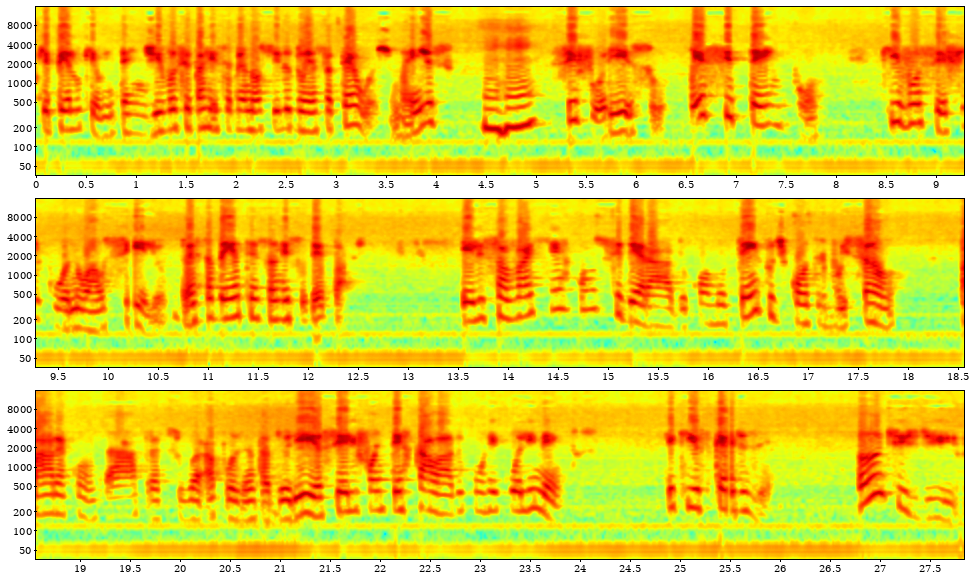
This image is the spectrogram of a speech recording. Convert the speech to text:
porque pelo que eu entendi, você está recebendo auxílio doença até hoje, não é isso? Uhum. Se for isso, esse tempo que você ficou no auxílio, presta bem atenção nesse detalhe. Ele só vai ser considerado como tempo de contribuição para contar para sua aposentadoria se ele for intercalado com recolhimentos. O que, que isso quer dizer? Antes de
